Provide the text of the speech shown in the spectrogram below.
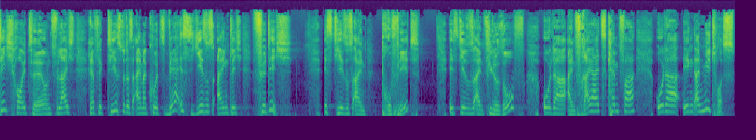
dich heute und vielleicht reflektierst du das einmal kurz. Wer ist Jesus eigentlich für dich? Ist Jesus ein Prophet? Ist Jesus ein Philosoph oder ein Freiheitskämpfer oder irgendein Mythos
